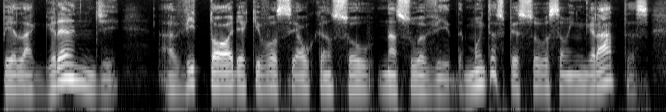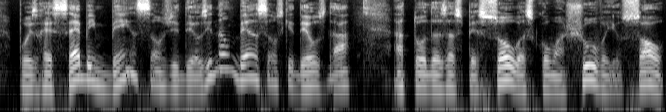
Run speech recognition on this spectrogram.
pela grande a vitória que você alcançou na sua vida. Muitas pessoas são ingratas, pois recebem bênçãos de Deus, e não bênçãos que Deus dá a todas as pessoas, como a chuva e o sol,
